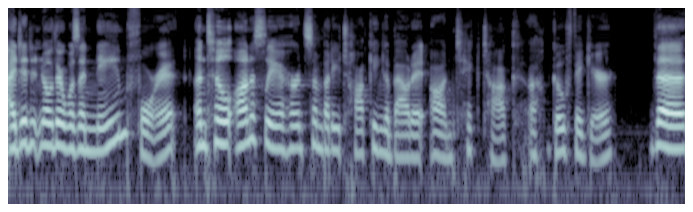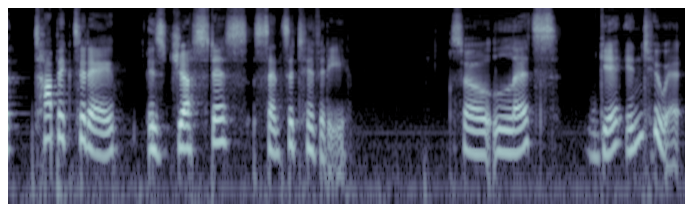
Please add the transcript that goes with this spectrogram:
I didn't know there was a name for it until honestly I heard somebody talking about it on TikTok. Uh, go figure. The topic today is justice sensitivity. So let's get into it.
